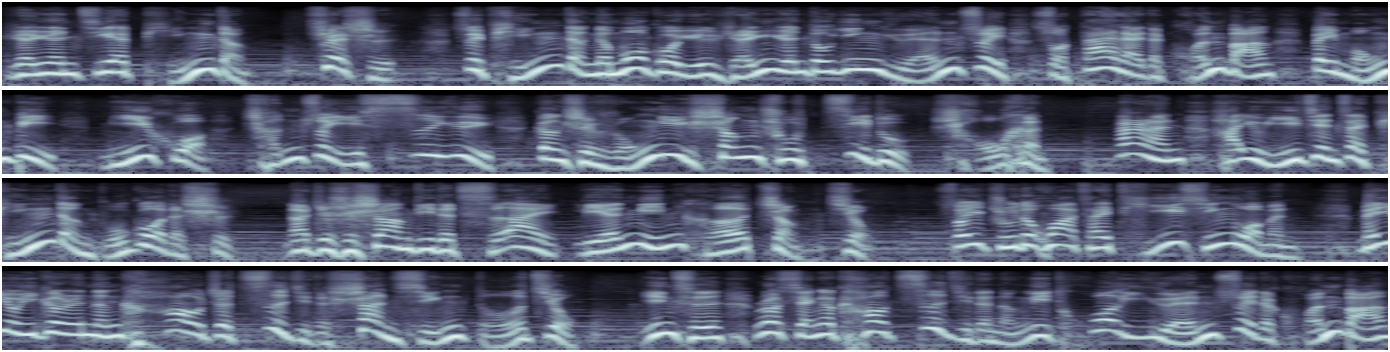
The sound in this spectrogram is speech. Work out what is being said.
人人皆平等。确实，最平等的莫过于人人都因原罪所带来的捆绑被蒙蔽、迷惑、沉醉于私欲，更是容易生出嫉妒、仇恨。当然，还有一件再平等不过的事，那就是上帝的慈爱、怜悯和拯救。所以主的话才提醒我们：没有一个人能靠着自己的善行得救。因此，若想要靠自己的能力脱离原罪的捆绑，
